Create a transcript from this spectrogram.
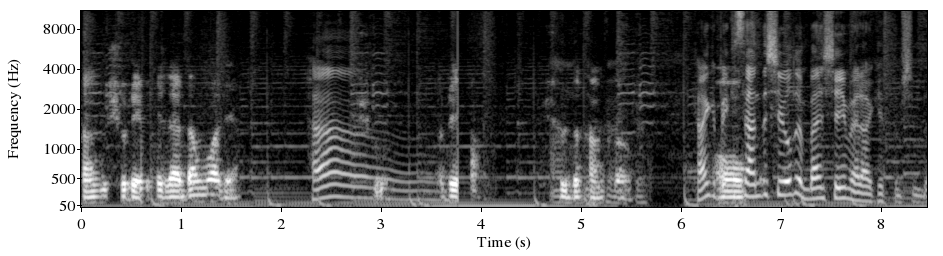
kanka şu RP'lerden var ya. Ha. Şurada Anladım kanka. Kanka peki O- sende şey oluyor mu? Ben şeyi merak ettim şimdi.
